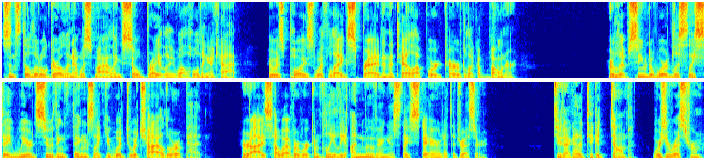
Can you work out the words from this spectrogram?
since the little girl in it was smiling so brightly while holding a cat, who was poised with legs spread and the tail upward curved like a boner. Her lips seemed to wordlessly say weird, soothing things like you would to a child or a pet. Her eyes, however, were completely unmoving as they stared at the dresser. Dude, I gotta take a dump. Where's your restroom?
